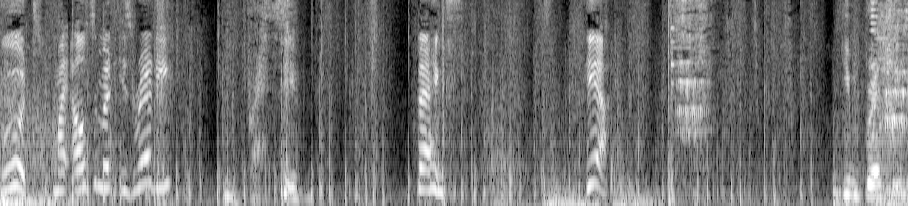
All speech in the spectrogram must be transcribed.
Good. My ultimate is ready. Impressive. Thanks. Here. Impressive.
